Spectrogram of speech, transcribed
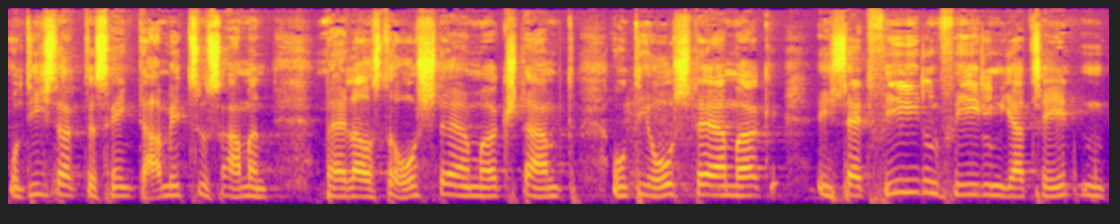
Und ich sage, das hängt damit zusammen, weil er aus der Oststeiermark stammt und die Oststeiermark ist seit vielen, vielen Jahrzehnten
